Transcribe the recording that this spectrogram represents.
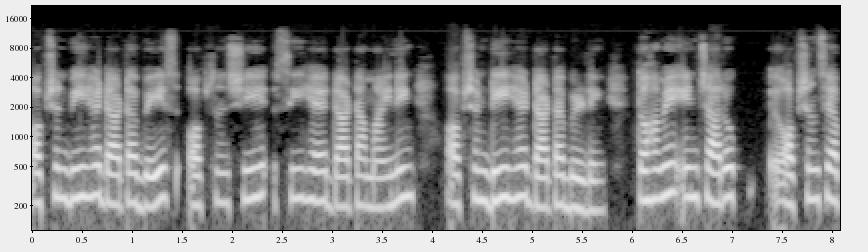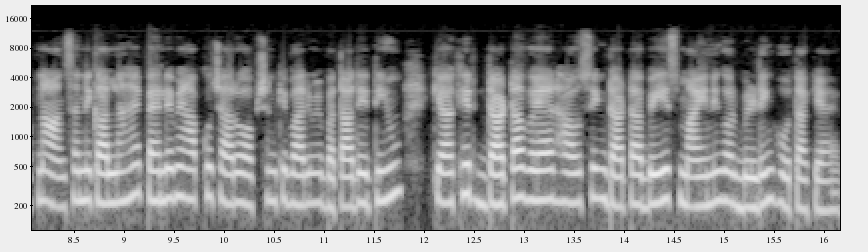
ऑप्शन बी है डाटा बेस ऑप्शन सी है डाटा माइनिंग ऑप्शन डी है डाटा बिल्डिंग तो हमें इन चारों ऑप्शन से अपना आंसर निकालना है। पहले मैं आपको चारों ऑप्शन के बारे में बता देती हूँ कि आखिर डाटा वेयर हाउसिंग डाटा बेस माइनिंग और बिल्डिंग होता क्या है।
